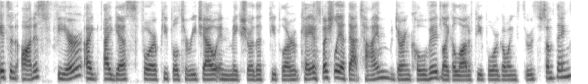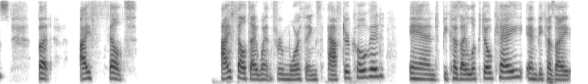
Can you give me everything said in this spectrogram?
it's an honest fear, I, I guess, for people to reach out and make sure that people are okay, especially at that time during COVID. Like a lot of people were going through some things, but I felt I felt I went through more things after COVID. And because I looked okay and because I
